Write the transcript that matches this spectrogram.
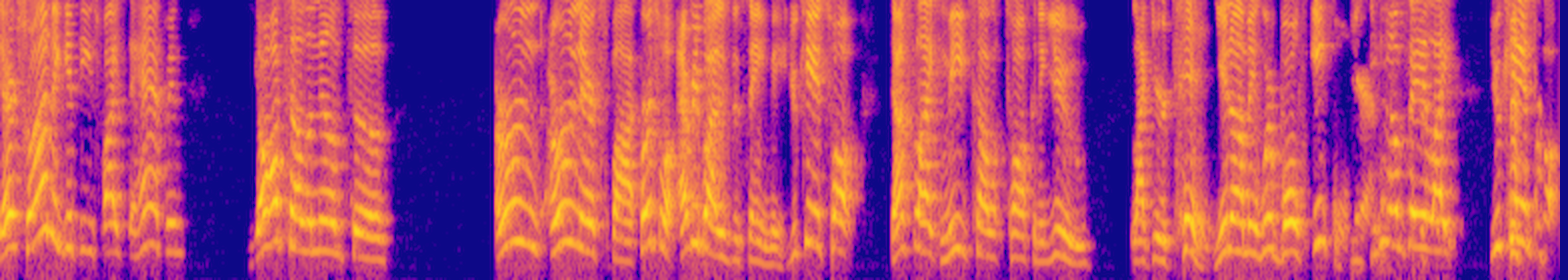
they're trying to get these fights to happen. Y'all telling them to earn earn their spot. First of all, everybody's the same age. You can't talk. That's like me tell, talking to you like you're 10. You know what I mean? We're both equals. Yeah. You know what I'm saying? Like you can't talk.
